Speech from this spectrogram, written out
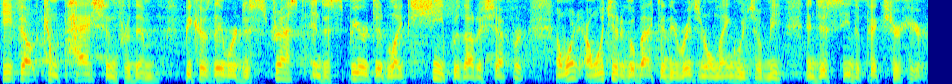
he felt compassion for them because they were distressed and dispirited like sheep without a shepherd. I want, I want you to go back to the original language of me and just see the picture here.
